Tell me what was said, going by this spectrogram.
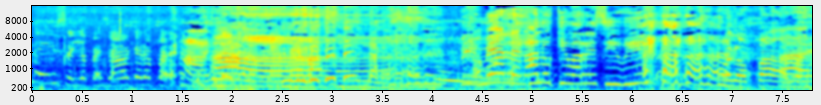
me dice, yo pensaba que era para... Primer regalo que iba a recibir. Lo paga. Ay,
